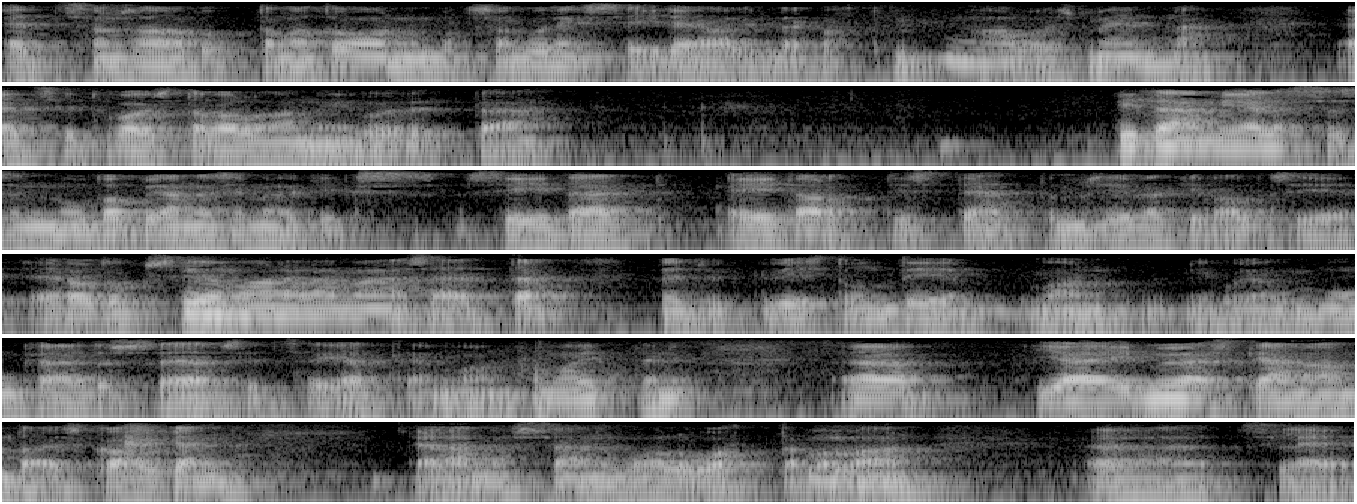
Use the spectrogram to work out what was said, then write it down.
että se on saavuttamaton, mutta se on kuitenkin se ideaali, mitä kohti mm. haluaisi mennä. Että sitten voisi tavallaan niin kuin, yrittää pitää mielessä sen utopian esimerkiksi siitä, että ei tarvitsisi tehdä tämmöisiä väkivaltaisia erotuksia mm. maan elämäänsä, että nyt viisi tuntia mä oon niin kuin jonkun muun käytössä ja sitten sen jälkeen mä oon oma itteni. Ja ei myöskään antaisi kaiken elämässään valua tavallaan sille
